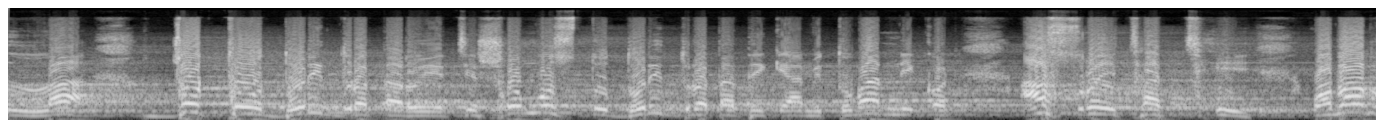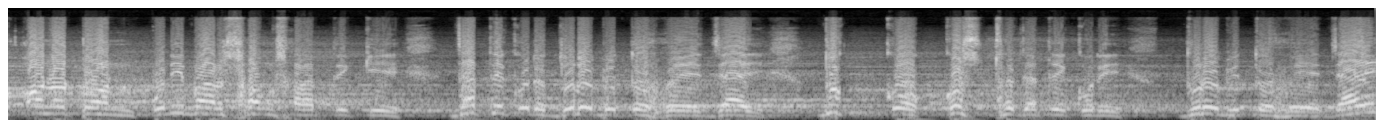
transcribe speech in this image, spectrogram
আল্লাহ, যত দরিদ্রতা রয়েছে, সমস্ত দরিদ্রতা থেকে আমি তোমার নিকট আশ্রয় চাচ্ছি। অভাব অনটন, পরিবার সংসার থেকে যাতে করে দূরভূত হয়ে যায়, দুঃখ কষ্ট যাতে করে দূরভূত হয়ে যায়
